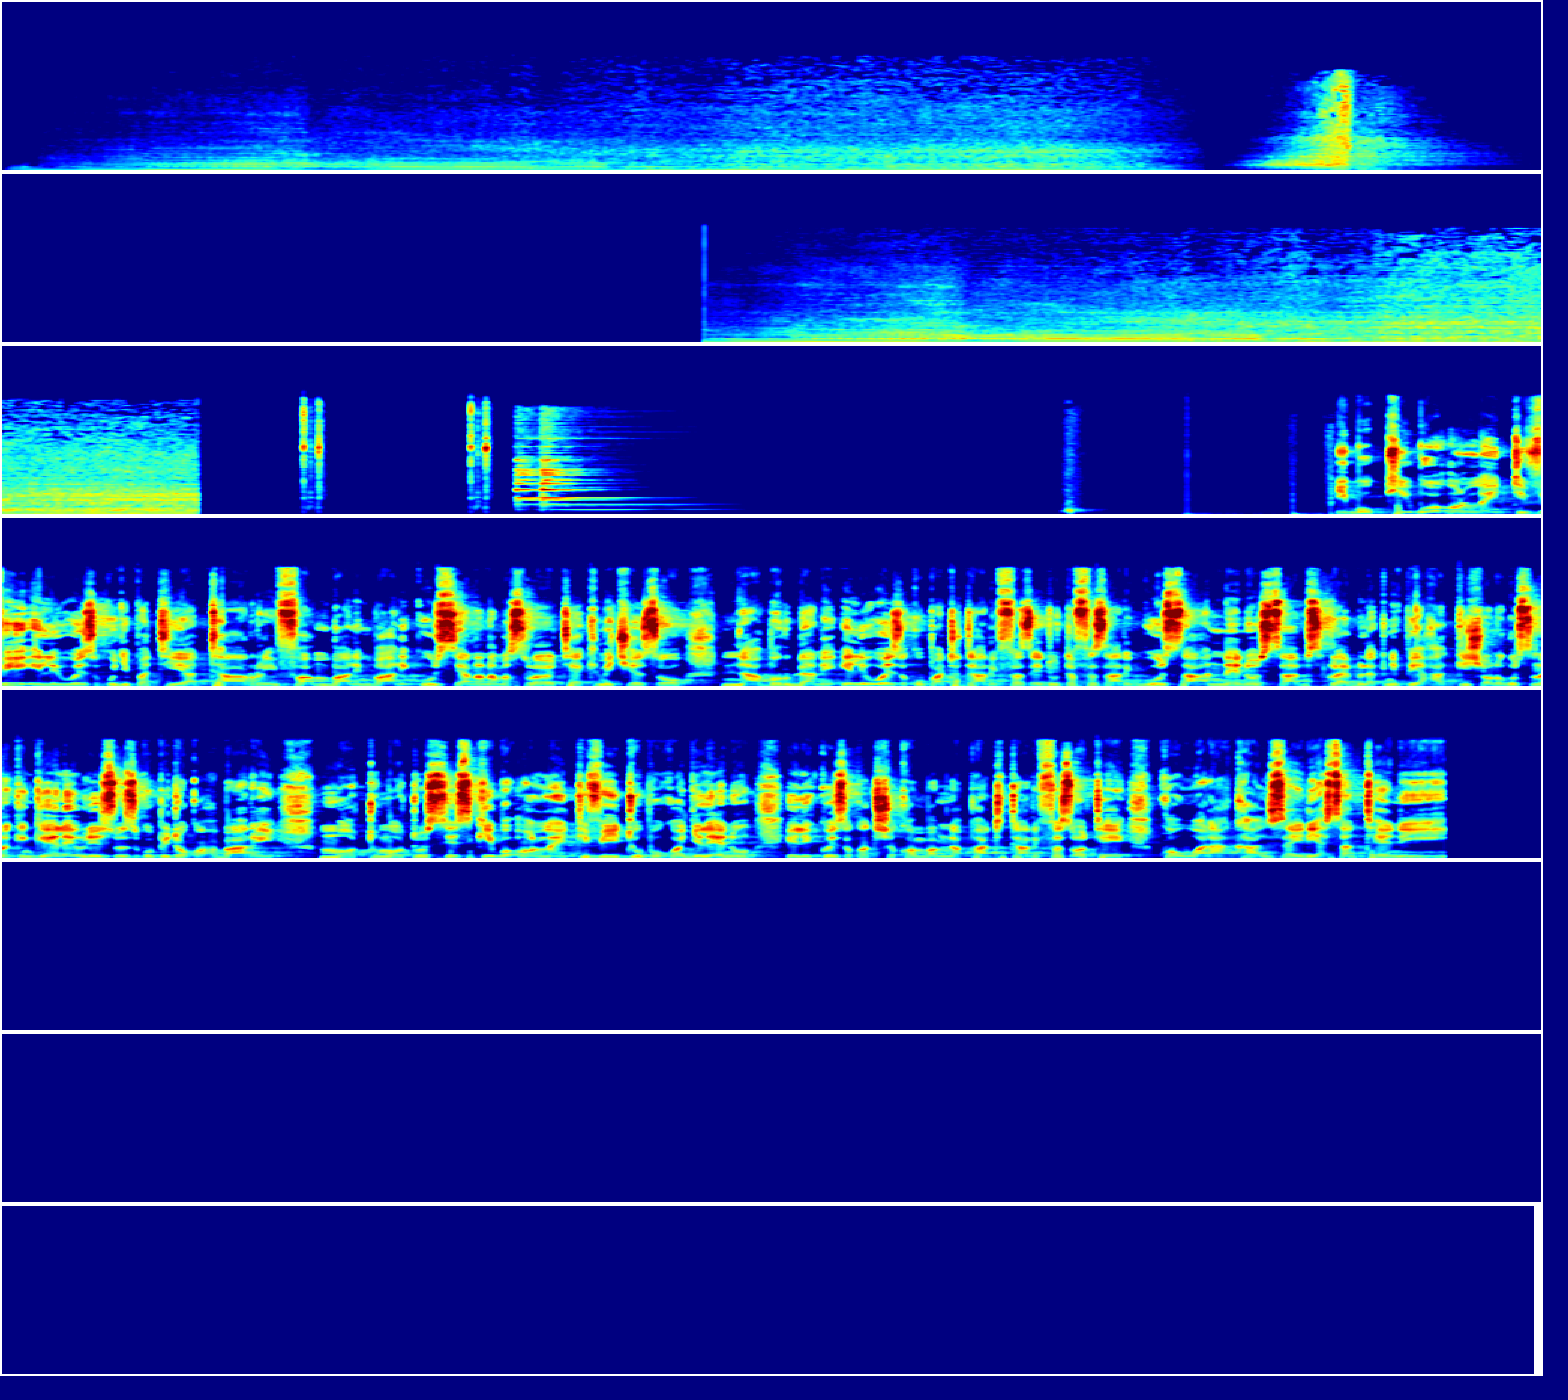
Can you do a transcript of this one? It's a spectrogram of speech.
Thank mm -hmm. Karibu Kibwa Online TV ili uweze kujipatia taarifa mbalimbali kuhusiana na masuala yote ya kimichezo na burudani. Ili uweze kupata taarifa zetu, tafadhali gusa neno subscribe, lakini pia hakikisha unagusa na kengele ili usiweze kupitwa kwa habari moto moto. Sisi Kibwa Online TV tupo kwa ajili yenu ili kuweza kuhakikisha kwamba mnapata taarifa zote kwa uharaka zaidi. Asanteni.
